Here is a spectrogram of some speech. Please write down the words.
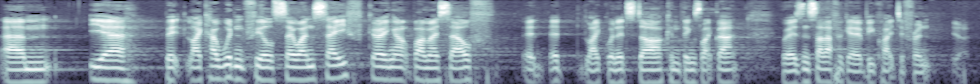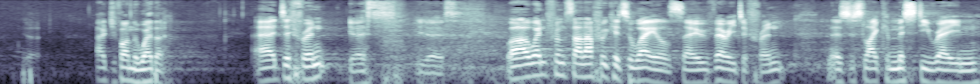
Um, yeah, but like I wouldn't feel so unsafe going out by myself, at, at, like when it's dark and things like that. Whereas in South Africa, it'd be quite different. Yeah, yeah. How'd you find the weather? Uh, different. Yes, yes. Well, I went from South Africa to Wales, so very different. It was just like a misty rain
